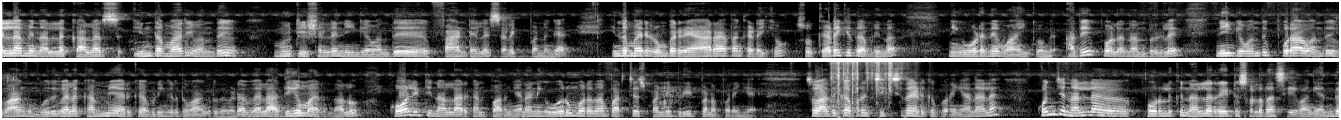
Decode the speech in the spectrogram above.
எல்லாமே நல்ல கலர்ஸ் இந்த மாதிரி வந்து மியூட்டேஷனில் நீங்கள் வந்து ஃபேண்டையில் செலக்ட் பண்ணுங்கள் இந்த மாதிரி ரொம்ப ரேராக தான் கிடைக்கும். ஸோ கிடைக்குது அப்படின்னா நீங்கள் உடனே வாங்கிக்கோங்க. அதே போல் நண்பர்களே நீங்கள் வந்து புறா வந்து வாங்கும்போது விலை கம்மியாக இருக்குது அப்படிங்கிறது வாங்குறத விட விலை அதிகமாக இருந்தாலும் குவாலிட்டி நல்லா இருக்கான்னு பாருங்கள் ஏன்னா நீங்கள் ஒரு முறை தான் பர்ச்சேஸ் பண்ணி ப்ரீட் பண்ண போகிறீங்க ஸோ அதுக்கப்புறம் சிக்ஸ் தான் எடுக்க போகிறீங்க அதனால் கொஞ்சம் நல்ல பொருளுக்கு நல்ல ரேட்டு சொல்ல தான் செய்வாங்க. எந்த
